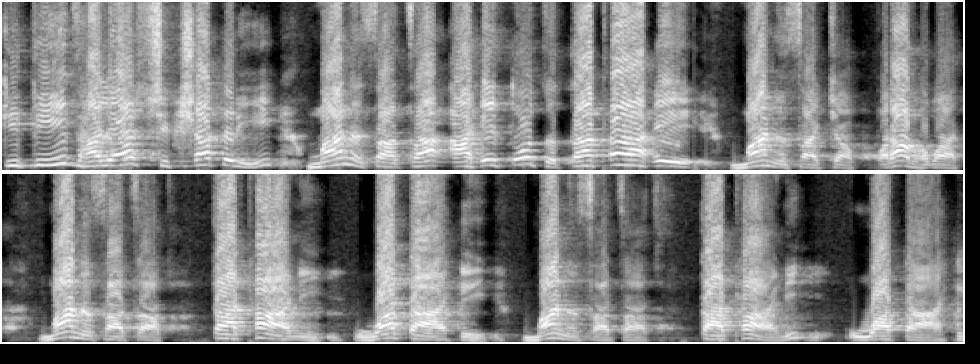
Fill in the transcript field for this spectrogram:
किती झाल्या शिक्षा तरी माणसाचा आहे तोच ताठा आहे. माणसाच्या पराभवात माणसाचा ताठा आणि वाटा आहे. माणसाचाच ताठा आणि वाटा आहे.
